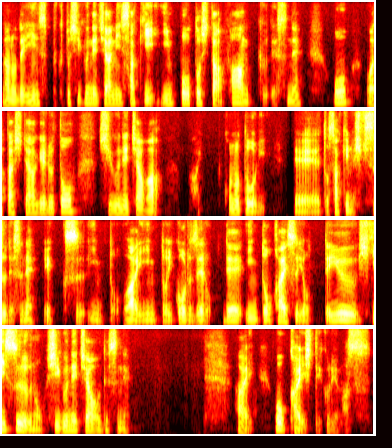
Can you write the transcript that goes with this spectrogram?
なので、 inspect signature にさっきインポートした func ですね、を渡してあげると、シグネチャーが、はい、この通り、えっ、ー、と、さっきの引数ですね、x イント、y イントイコール0でイントを返すよっていう引数のシグネチャーをですね、はい、を返してくれます。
